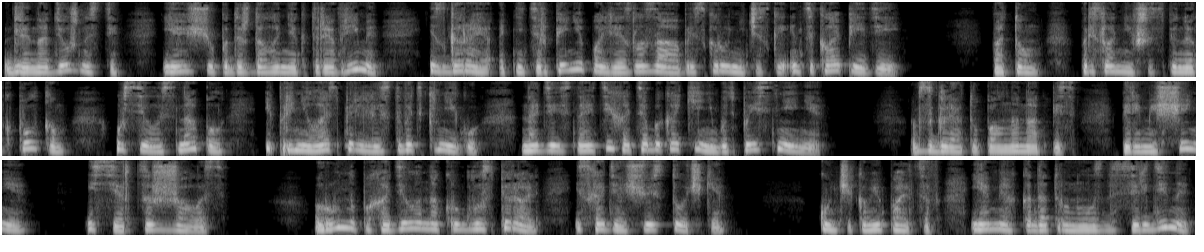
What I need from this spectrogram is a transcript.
Для надежности я еще подождала некоторое время и, сгорая от нетерпения, полезла за абрис рунической энциклопедией. Потом, прислонившись спиной к полкам, уселась на пол и принялась перелистывать книгу, надеясь найти хотя бы какие-нибудь пояснения. Взгляд упал на надпись «Перемещение», и сердце сжалось. Руна походила на круглую спираль, исходящую из точки. Кончиками пальцев я мягко дотронулась до середины,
